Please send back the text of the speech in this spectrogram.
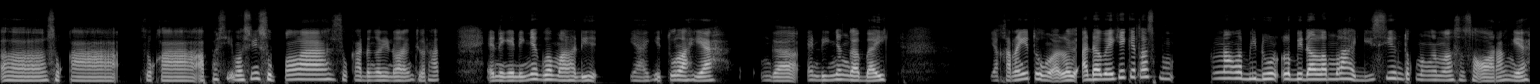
uh, suka suka apa sih maksudnya supel lah suka dengerin orang curhat ending endingnya gue malah di ya gitulah ya nggak endingnya nggak baik ya karena itu ada baiknya kita kenal lebih dulu lebih dalam lagi sih untuk mengenal seseorang ya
